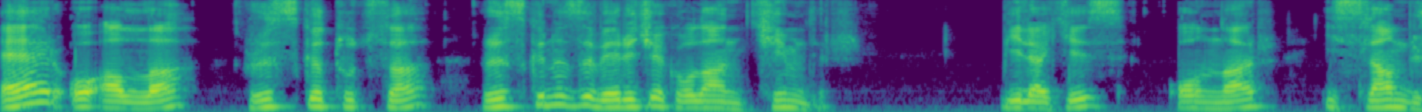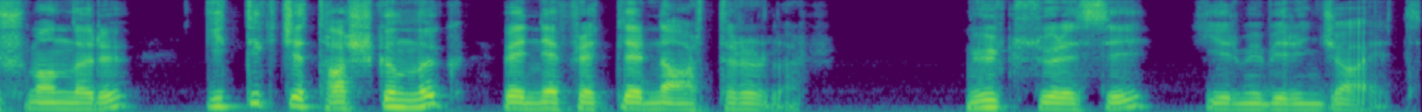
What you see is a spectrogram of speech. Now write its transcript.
Eğer o Allah rızkı tutsa rızkınızı verecek olan kimdir? Bilakis onlar İslam düşmanları gittikçe taşkınlık ve nefretlerini arttırırlar. Mülk suresi 21. ayet.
